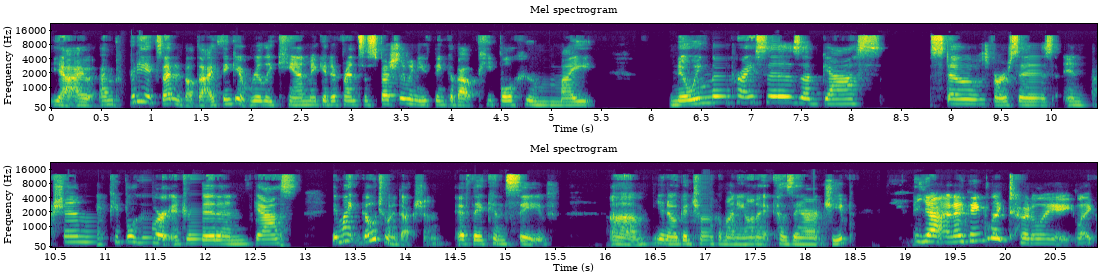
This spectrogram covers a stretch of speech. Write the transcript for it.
yeah I, i'm pretty excited about that. I think it really can make a difference especially when you think about people who might knowing the prices of gas stoves versus induction people who are interested in gas they might go to induction if they can save um you know a good chunk of money on it because they aren't cheap. Yeah and i think like totally like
